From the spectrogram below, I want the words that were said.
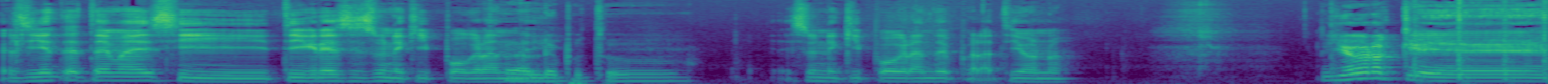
el siguiente tema es si Tigres es un equipo grande. órale, puto. Es un equipo grande para ti o no. Yo creo que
